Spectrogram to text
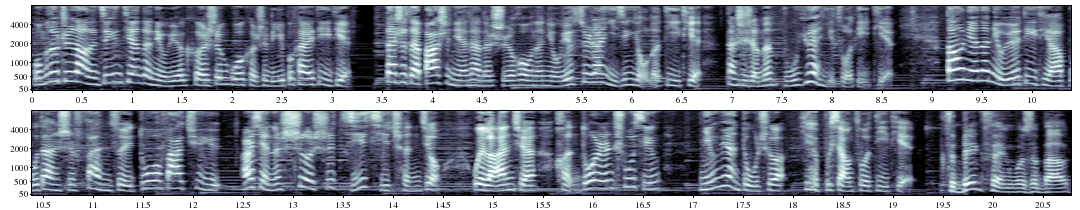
我们都知道呢，今天的纽约客生活可是离不开地铁。但是在八十年代的时候呢，纽约虽然已经有了地铁，但是人们不愿意坐地铁。当年的纽约地铁啊，不但是犯罪多发区域，而且呢设施极其陈旧。为了安全，很多人出行宁愿堵车也不想坐地铁。The big thing was about.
